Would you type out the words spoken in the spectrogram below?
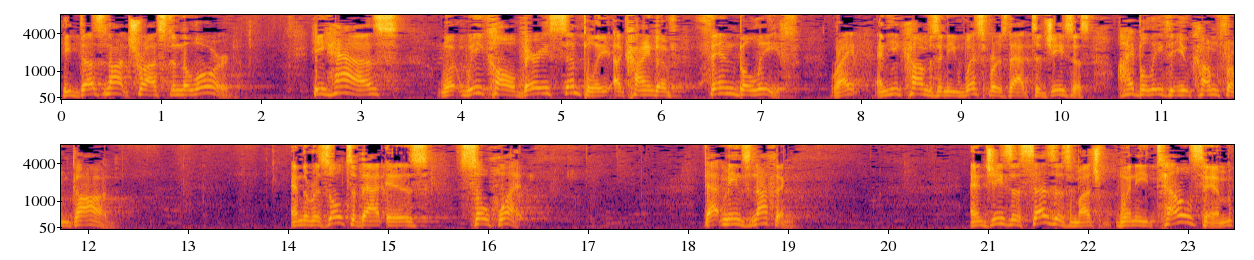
He does not trust in the Lord. He has what we call very simply a kind of thin belief, right? And he comes and he whispers that to Jesus I believe that you come from God. And the result of that is so what? That means nothing. And Jesus says as much when he tells him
